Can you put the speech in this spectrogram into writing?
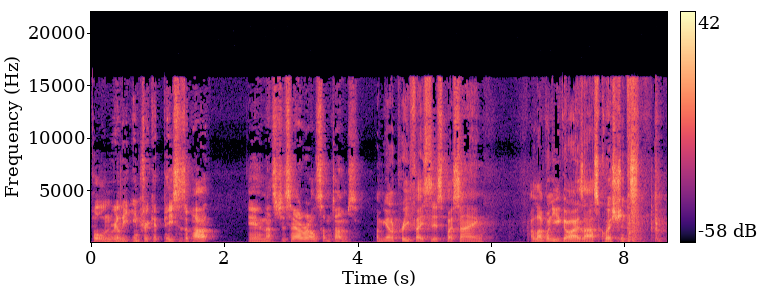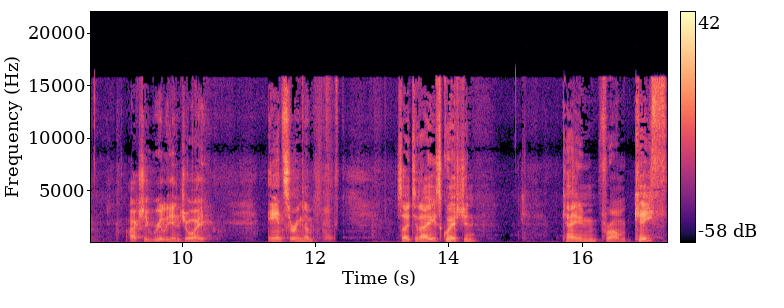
pulling really intricate pieces apart. And that's just how I roll sometimes. I'm going to preface this by saying I love when you guys ask questions. I actually really enjoy answering them. So today's question came from Keith,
